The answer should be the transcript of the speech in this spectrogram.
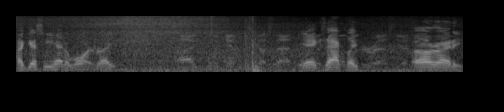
I guess he had a warrant, right? Uh, I really can't discuss that. Yeah, But he was exactly. under arrest, yes. Alrighty.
